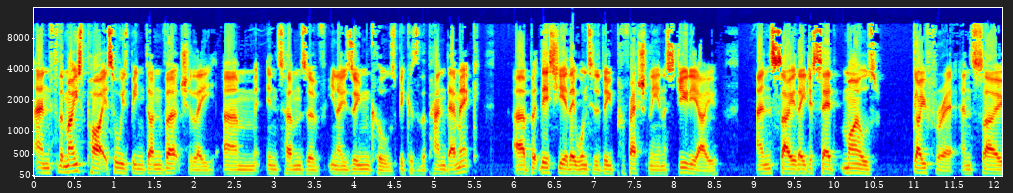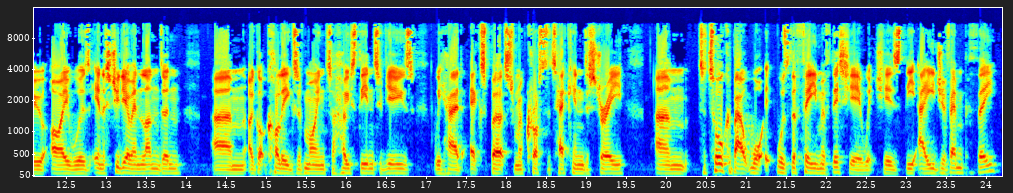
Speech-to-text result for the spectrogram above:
and for the most part, it's always been done virtually um, in terms of you know Zoom calls because of the pandemic. Uh, but this year they wanted to do professionally in a studio, and so they just said, "Miles, go for it." And so I was in a studio in London. Um, I got colleagues of mine to host the interviews. We had experts from across the tech industry um, to talk about what was the theme of this year, which is the age of empathy,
